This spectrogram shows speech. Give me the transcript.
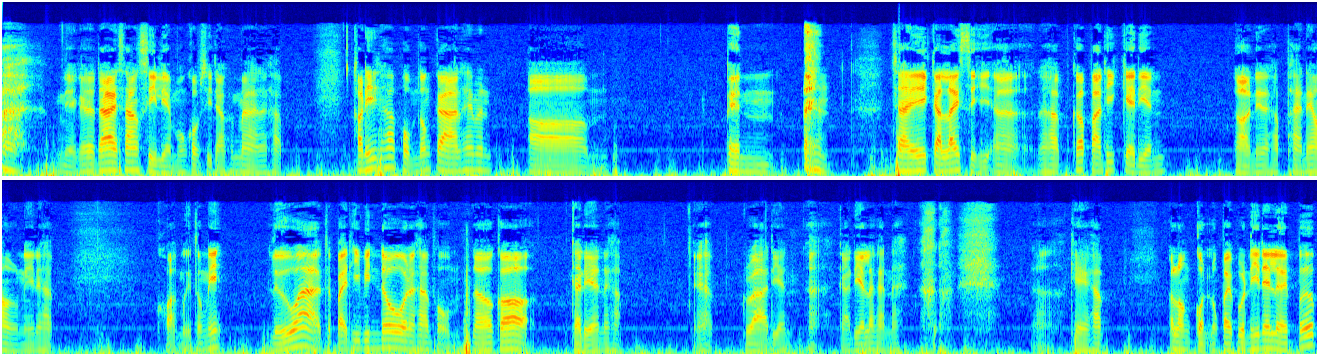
อ่าเนี่ยก็จะได้สร้างสี่เหลี่ยมวงกลมสีดำขึ้นมานะครับ คราวนี้ถ้าผมต้องการให้มันเป็นใช้การไล่สีอ่านะครับ ก็ไปที่ gradient อ่านี่นะครับ panel ตรงนี้นะครับ ขวามือตรงนี้ หรือว่าจะไปที่ Windows นะครับผม แล้วก็ gradient นะครับนะครับ gradient อะ gradient แล้วกันนะโอเคครับ ก็ลองกดลงไปบนนี้ได้เลยปุ๊บ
